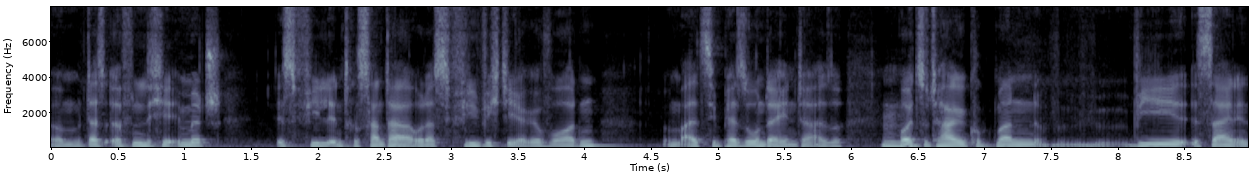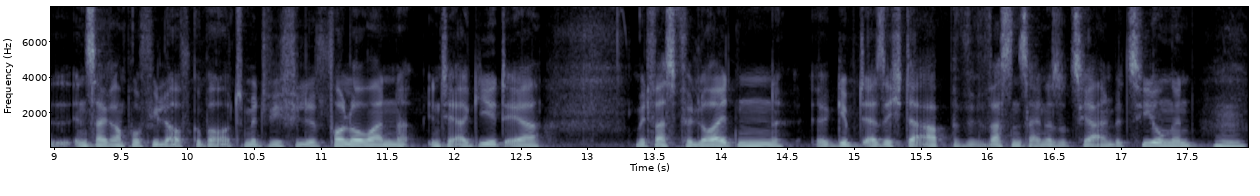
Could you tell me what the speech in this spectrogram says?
ähm, das öffentliche Image ist viel interessanter oder ist viel wichtiger geworden als die Person dahinter. Also mhm. heutzutage guckt man, wie ist sein Instagram-Profil aufgebaut, mit wie vielen Followern interagiert er, mit was für Leuten äh, gibt er sich da ab, was sind seine sozialen Beziehungen. Mhm.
